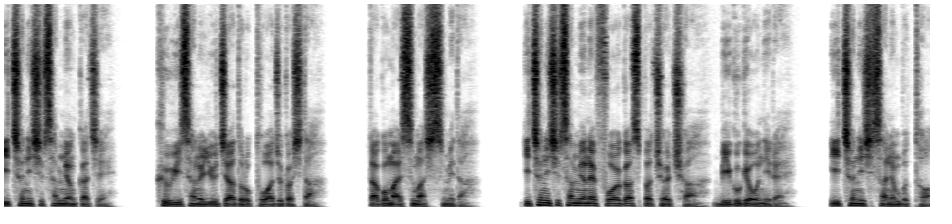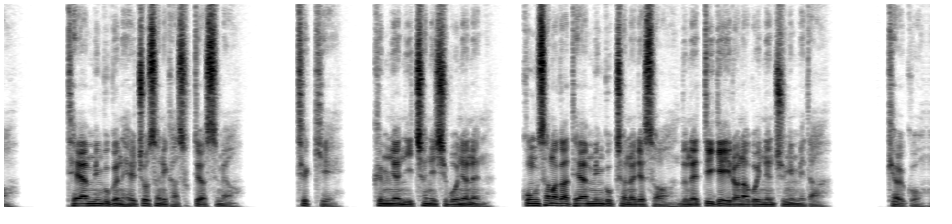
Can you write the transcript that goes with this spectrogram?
2023년까지 그 위상을 유지하도록 도와줄 것이다. 라고 말씀하셨습니다. 2023년에 For Gospel Church와 미국에 온 이래 2024년부터 대한민국은 헬조선이 가속되었으며 특히 금년 2025년은 공산화가 대한민국 전역에서 눈에 띄게 일어나고 있는 중입니다. 결국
